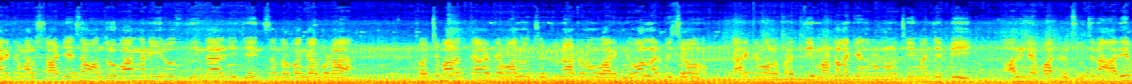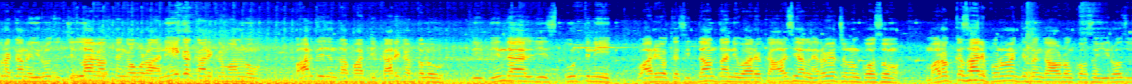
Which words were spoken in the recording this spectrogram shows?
కార్యక్రమాలు స్టార్ట్ చేశాం. అందులో భాగంగానే ఈరోజు దీన్ దయాల్జీ జయంతి సందర్భంగా కూడా స్వచ్ఛ భారత్ కార్యక్రమాలు చెట్లు నాటడం వారికి నివాళులు అర్పించడం కార్యక్రమాలు ప్రతి మండల కేంద్రంలో చేయమని చెప్పి ఆల్ ఇండియా పార్టీ సూచన. అదే ప్రకారం ఈరోజు జిల్లా వ్యాప్తంగా కూడా అనేక కార్యక్రమాలను భారతీయ జనతా పార్టీ కార్యకర్తలు దీన్దయాల్జీ స్ఫూర్తిని వారి యొక్క సిద్ధాంతాన్ని వారి యొక్క ఆశయాలు నెరవేర్చడం కోసం మరొక్కసారి పునరంకితం కావడం కోసం ఈరోజు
